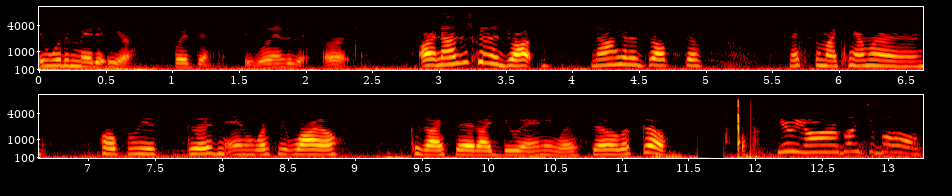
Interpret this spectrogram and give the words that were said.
it would have made it here. But it didn't. It landed there. Alright. Alright, now I'm just to drop, now I'm to drop stuff next to my camera and hopefully it's good and worth your while because I said I'd do it anyway. So let's go. Here we are, a bunch of. Balls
